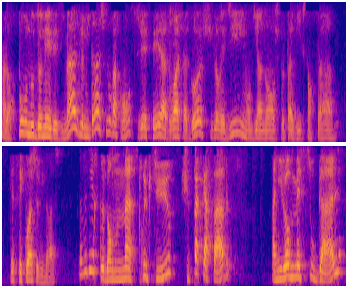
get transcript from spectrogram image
Alors, pour nous donner des images, le Midrash nous raconte, j'ai été à droite, à gauche, je leur ai dit, ils m'ont dit, ah non, je ne peux pas vivre sans ça. C'est quoi ce Midrash? Ça veut dire que dans ma structure, je ne suis pas capable, Anilom Mesougal,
